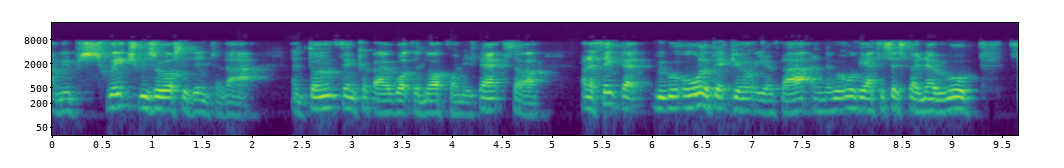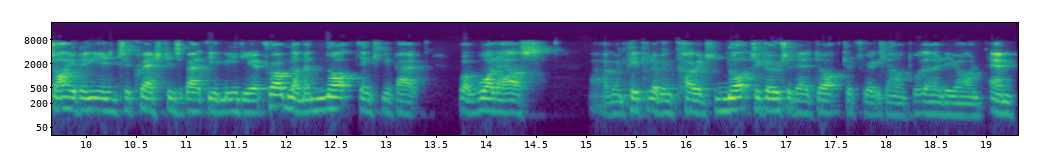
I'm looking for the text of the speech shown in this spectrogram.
And we switch resources into that and don't think about what the knock on effects are. And I think that we were all a bit guilty of that. And all the ethicists I know were all diving into questions about the immediate problem and not thinking about, well, what else? Uh, when people are encouraged not to go to their doctor, for example, early on, and um,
